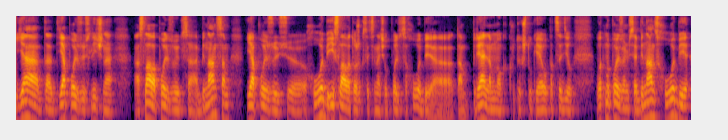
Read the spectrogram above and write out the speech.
Я, да, я пользуюсь лично Слава пользуется Binance, я пользуюсь Huobi, э, и Слава тоже, кстати, начал пользоваться Huobi, а, там реально много крутых штук, я его подсадил. Вот мы пользуемся Binance, Huobi,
